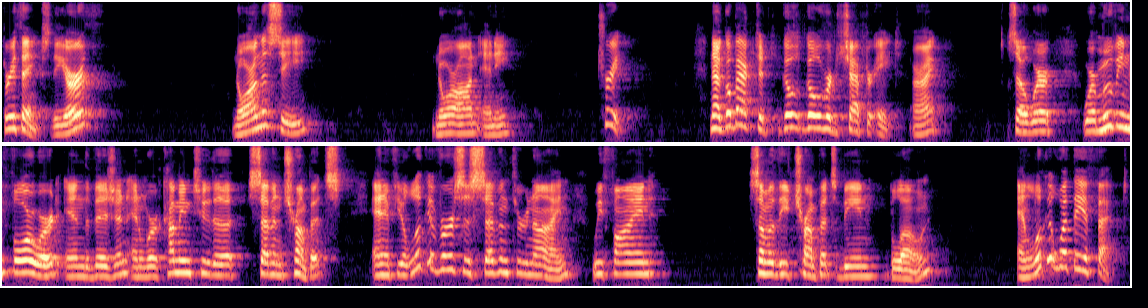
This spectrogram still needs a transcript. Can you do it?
Three things the earth, nor on the sea, nor on any tree. Now go back to go, go over to chapter 8, all right? So we're we're moving forward in the vision and we're coming to the seven trumpets. And if you look at verses 7 through 9, we find some of the trumpets being blown. And look at what they affect.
